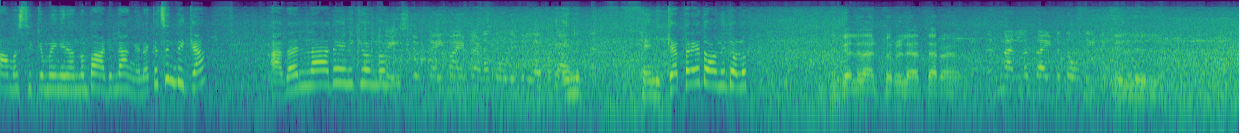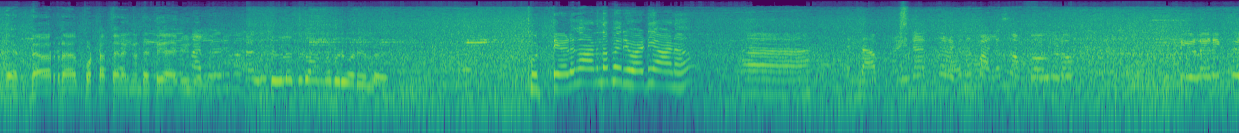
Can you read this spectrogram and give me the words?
താമസിക്കുമ്പോൾ ഇങ്ങനെയൊന്നും പാടില്ല അങ്ങനെയൊക്കെ ചിന്തിക്കാം. അതല്ലാതെ എനിക്കൊന്നും എനിക്കത്രേ തോന്നിയിട്ടുള്ളൂ. എനിക്ക് വലിയ താല്പര്യമില്ലാത്ത ഇല്ല ഇല്ല. വെറുതെ അവരുടെ പൊട്ടത്തരം കണ്ടിട്ട് കാര്യമില്ലല്ലോ. കുട്ടികൾ കാണുന്ന പരിപാടിയാണ്. അതിനകത്ത് നടക്കുന്ന പല സംഭവങ്ങളും കുട്ടികളെയൊക്കെ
